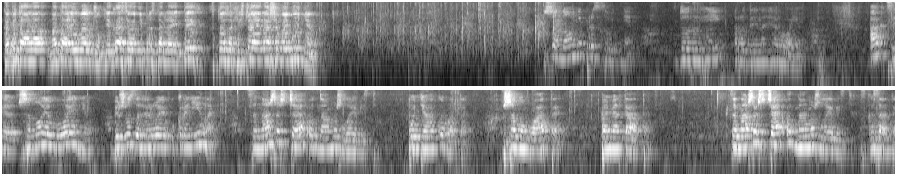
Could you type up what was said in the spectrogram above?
капітана Наталію Вовчук, яка сьогодні представляє тих, хто захищає наше майбутнє. Шановні присутні, дорогі родини героїв. Акція Шаную воїнів, біжу за героїв України це наша ще одна можливість подякувати, вшанувати, пам'ятати. Це наша ще одна можливість сказати:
